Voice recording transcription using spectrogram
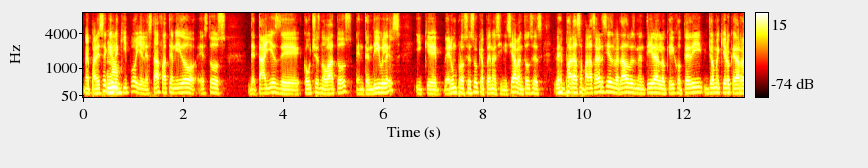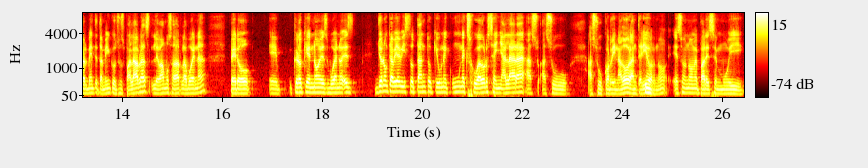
me parece que el equipo y el staff ha tenido estos detalles de coaches novatos entendibles y que era un proceso que apenas iniciaba. Entonces, para, para saber si es verdad o es mentira lo que dijo Teddy, yo me quiero quedar realmente también con sus palabras, le vamos a dar la buena, pero eh, creo que no es bueno. Es, yo nunca había visto tanto que un, un exjugador señalara a su, a su, a su coordinador anterior. ¿no? Eso no me parece muy,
